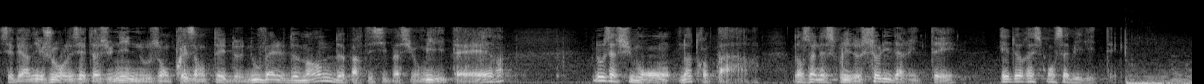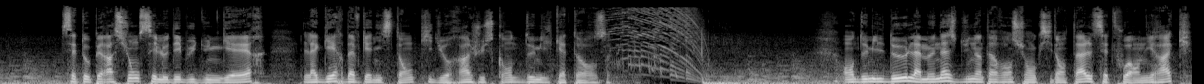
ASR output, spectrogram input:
ces derniers jours, les États-Unis nous ont présenté de nouvelles demandes de participation militaire. Nous assumerons notre part dans un esprit de solidarité et de responsabilité. Cette opération, c'est le début d'une guerre, la guerre d'Afghanistan qui durera jusqu'en 2014. En 2002, la menace d'une intervention occidentale, cette fois en Irak,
